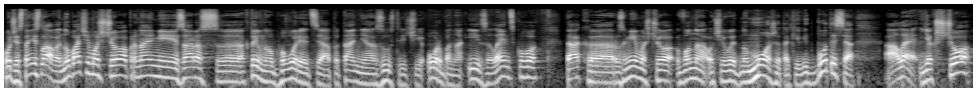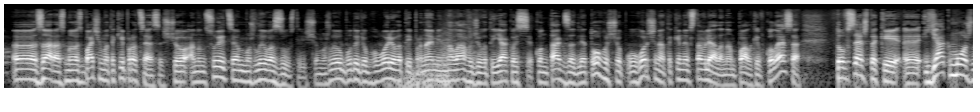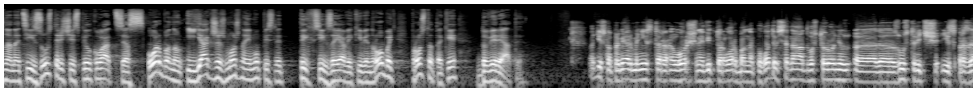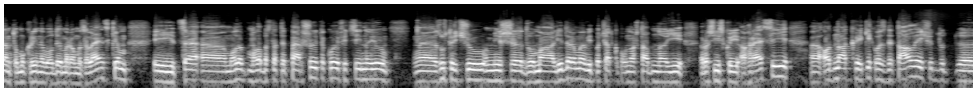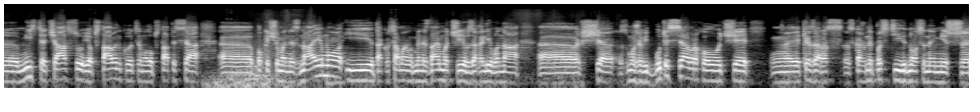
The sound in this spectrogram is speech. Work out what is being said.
Отже, Станіславе, ну бачимо, що принаймні зараз е, активно обговорюється питання зустрічі Орбана і Зеленського. Так е, розуміємо, що вона очевидно може таки відбутися. Але якщо е, зараз ми ось бачимо такі процеси, що анонсується можлива зустріч, що можливо будуть обговорювати і принаймні налагоджувати якось контакт задля того, щоб Угорщина таки не вставляла нам палки в колеса, то все ж таки, е, як можна на цій зустрічі спілкуватися з Орбаном, і як же ж можна йому після тих всіх заяв, які він робить, просто таки довіряти? Ну, дійсно, прем'єр-міністр Угорщини Віктор Орбан не погодився на двосторонню е, зустріч із президентом України Володимиром Зеленським, і це е, могла би стати першою такою офіційною е, зустрічю між двома лідерами від початку повномасштабної російської агресії. Е, однак якихось деталей щодо е, місця, часу і обставин, коли це могло б статися, е, поки що ми не знаємо, і так само ми не знаємо, чи взагалі вона е, ще зможе відбутися, враховуючи яке зараз, скажімо, непрості відносини між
